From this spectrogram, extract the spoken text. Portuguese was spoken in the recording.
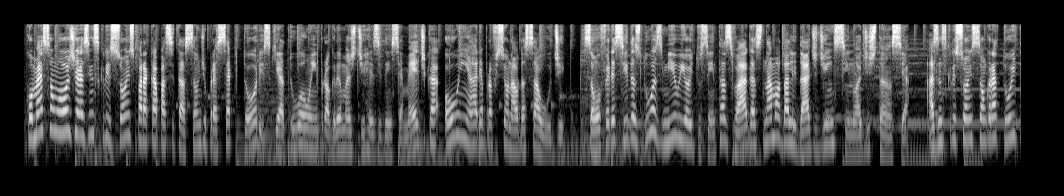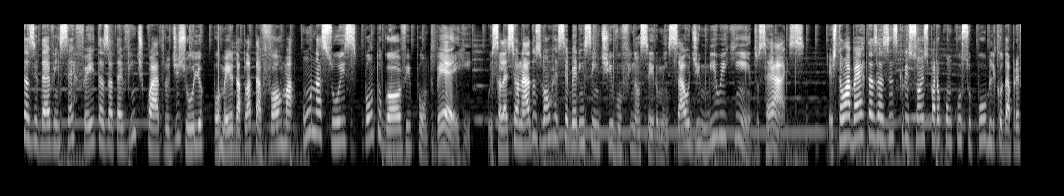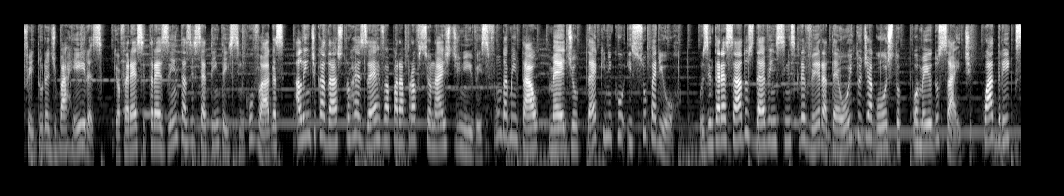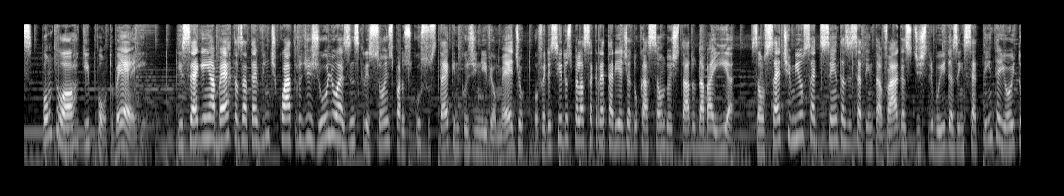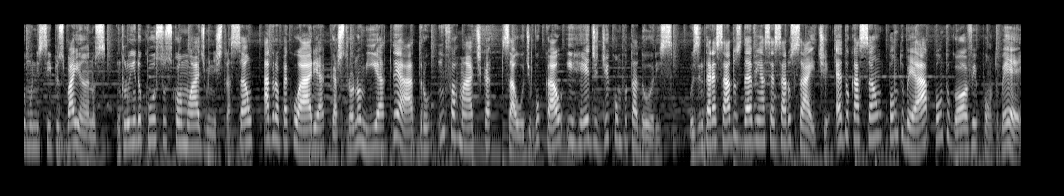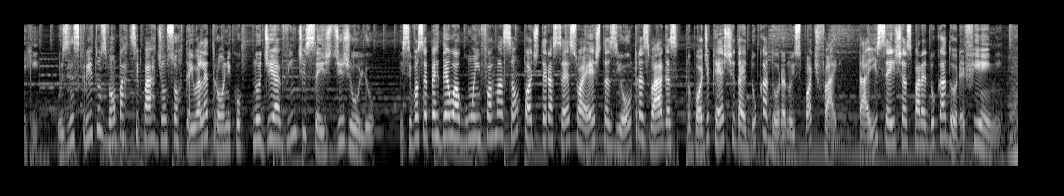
Começam hoje as inscrições para capacitação de preceptores que atuam em programas de residência médica ou em área profissional da saúde. São oferecidas 2.800 vagas na modalidade de ensino à distância. As inscrições são gratuitas e devem ser feitas até 24 de julho por meio da plataforma unasus.gov.br. Os selecionados vão receber incentivo financeiro mensal de R$ 1.500. Estão abertas as inscrições para o concurso público da Prefeitura de Barreiras, que oferece 375 vagas, além de cadastro reserva para profissionais de níveis fundamental, médio, técnico e superior. Os interessados devem se inscrever até 8 de agosto por meio do site quadrix.org.br. E seguem abertas até 24 de julho as inscrições para os cursos técnicos de nível médio oferecidos pela Secretaria de Educação do Estado da Bahia. São 7.770 vagas distribuídas em 78 municípios baianos, incluindo cursos como administração, agropecuária, gastronomia, teatro, informática, saúde bucal e rede de computadores. Os interessados devem acessar o site educação.ba.gov.br. Os inscritos vão participar de um sorteio eletrônico no dia 26 de julho. E se você perdeu alguma informação, pode ter acesso a estas e outras vagas no podcast da Educadora no Spotify. Thaís Seixas para Educadora FM.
